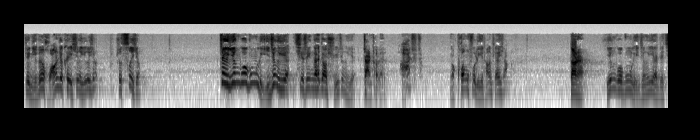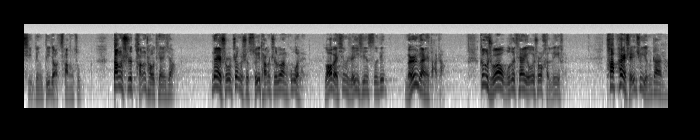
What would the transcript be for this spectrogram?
就你跟皇家可以姓一个姓，是赐姓。这个英国公李敬业其实应该叫徐敬业，站出来了啊，这这要匡扶李唐天下。当然，英国公李敬业这起兵比较仓促。当时唐朝天下，那时候正是隋唐之乱过来，老百姓人心思定，没人愿意打仗。更主要，武则天有的时候很厉害，他派谁去迎战呢？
